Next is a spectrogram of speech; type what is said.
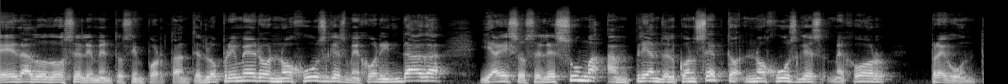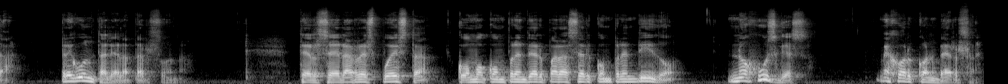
te he dado dos elementos importantes. Lo primero, no juzgues, mejor indaga, y a eso se le suma, ampliando el concepto, no juzgues, mejor pregunta. Pregúntale a la persona. Tercera respuesta, ¿cómo comprender para ser comprendido? No juzgues, mejor conversa.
